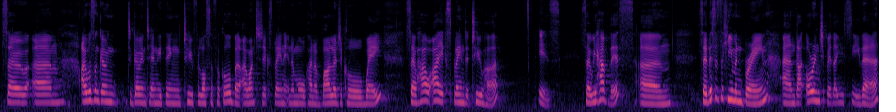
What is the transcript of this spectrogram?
So um, I wasn't going to go into anything too philosophical, but I wanted to explain it in a more kind of biological way. So how I explained it to her is, so we have this. Um, so this is the human brain, and that orange bit that you see there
